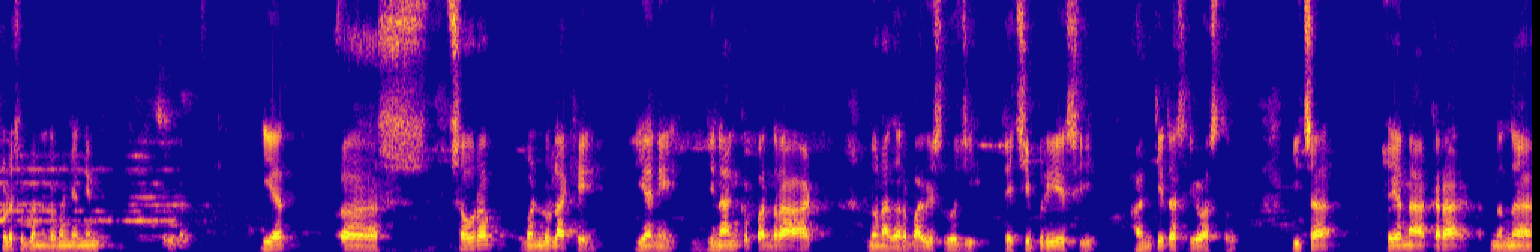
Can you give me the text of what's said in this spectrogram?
थोडंसं बंद म्हणजे नेम यात सौरभ बंडू लाखे याने दिनांक पंधरा आठ दोन हजार बावीस रोजी त्याची प्रियसी अंकिता श्रीवास्तव हिचा एन अकरा न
